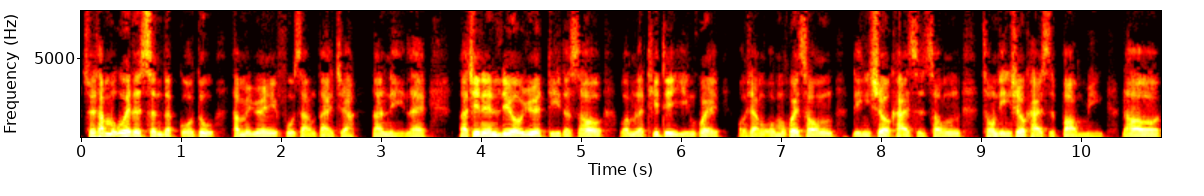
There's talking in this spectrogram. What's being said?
所以他们为了神的国度，他们愿意付上代价。那你呢？那今年六月底的时候，我们的 TD 营会，我想我们会从领袖开始，从从领袖开始报名。然后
